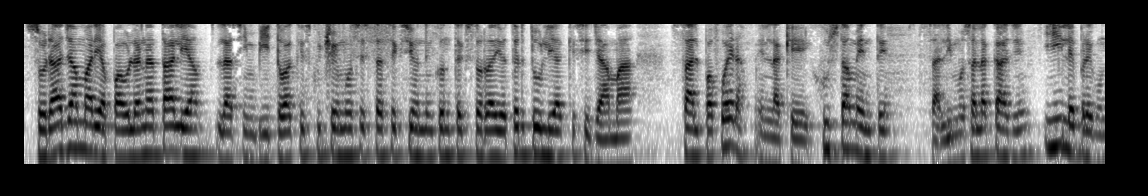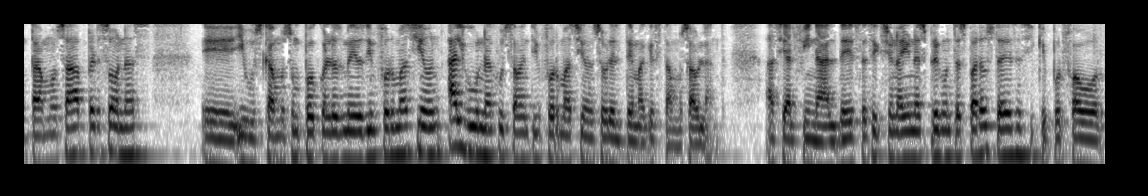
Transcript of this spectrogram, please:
Soraya, María Paula, Natalia, las invito a que escuchemos esta sección de En Contexto Radio Tertulia que se llama Salpa Afuera, en la que justamente salimos a la calle y le preguntamos a personas eh, y buscamos un poco en los medios de información alguna justamente información sobre el tema que estamos hablando. Hacia el final de esta sección hay unas preguntas para ustedes, así que por favor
